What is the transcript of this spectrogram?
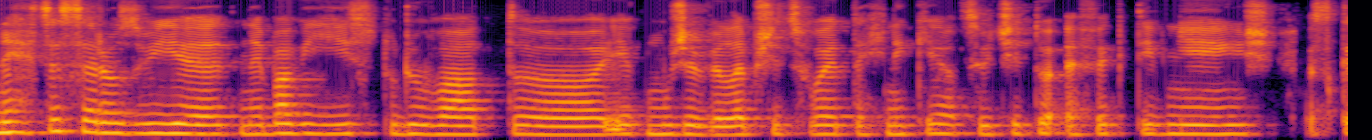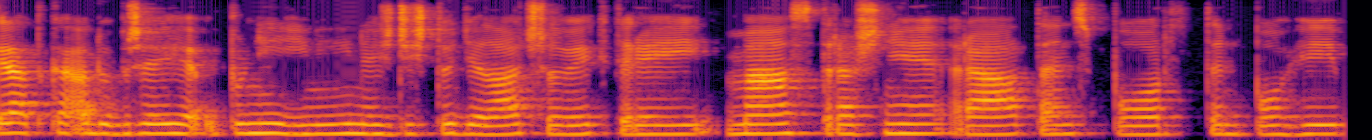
nechce se rozvíjet, nebaví jí studovat, eh, jak může vylepšit svoje techniky a cvičit to efektivnější. Zkrátka a dobře je úplně jiný, než když to dělá člověk, který má strašně rád ten sport, ten pohyb,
